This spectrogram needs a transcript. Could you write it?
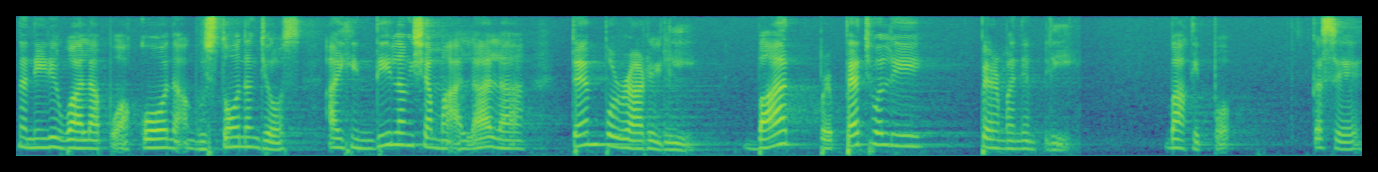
naniniwala po ako na ang gusto ng Diyos ay hindi lang siya maalala temporarily, but perpetually, permanently. Bakit po? Kasi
